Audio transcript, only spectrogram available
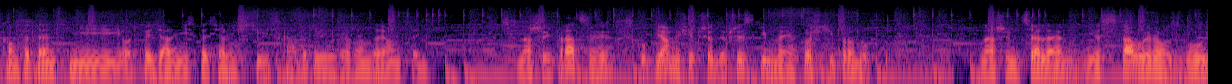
kompetentni odpowiedzialni specjaliści z kadry zarządzającej. W naszej pracy skupiamy się przede wszystkim na jakości produktów. Naszym celem jest stały rozwój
